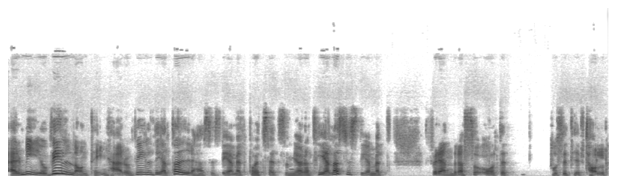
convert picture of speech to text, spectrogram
är med och vill någonting här och vill delta i det här systemet på ett sätt som gör att hela systemet förändras åt ett positivt håll.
